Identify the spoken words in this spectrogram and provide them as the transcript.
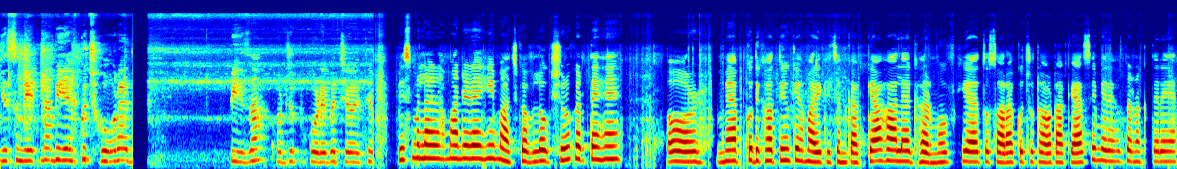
ये समेटना भी है, कुछ हो रहा है। पिज़्ज़ा और जो पकोड़े बचे हुए थे। बिस्मिल्लाहिर्रहमानिर्रहीम, आज का व्लॉग शुरू करते हैं। और मैं आपको दिखाती हूँ कि हमारे किचन का क्या हाल है। घर मूव किया है तो सारा कुछ उठा उठा के ऐसे मेरे हस्बैंड रखते रहे हैं।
